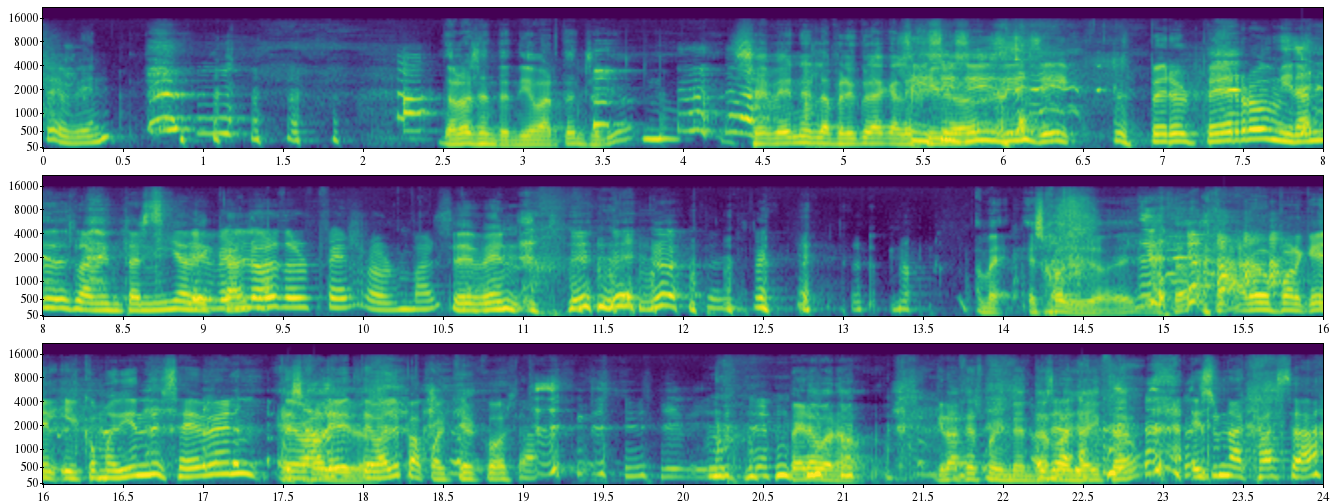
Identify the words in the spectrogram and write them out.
¿Se ven? ¿No lo has entendido, Marta? ¿En serio? Se ven en la película que ha Sí, elegido. sí, sí, sí, sí. Pero el perro mirando desde la ventanilla Se de ven casa. los dos perros, Marta. Se ven. Hombre, es jodido, ¿eh? Claro, porque el, el comodín de Seven te Es vale, jodido. te vale para cualquier cosa. Pero bueno, gracias por O intentarlo, sea, Yaiza. es una casa.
